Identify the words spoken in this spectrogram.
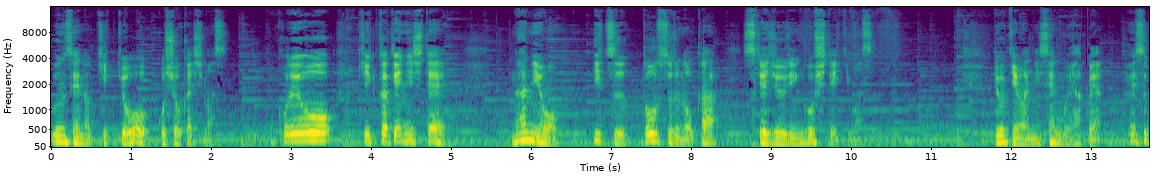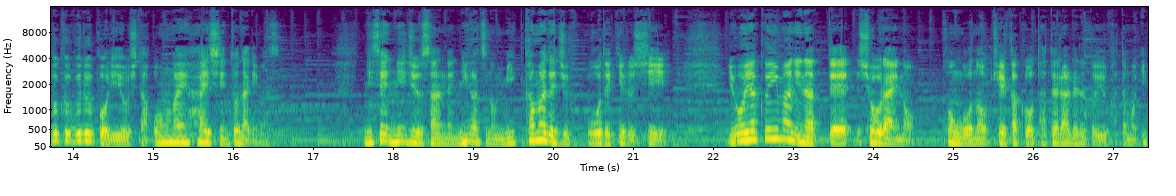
運勢の吉凶をご紹介します。これをきっかけにして何をいつどうするのかスケジューリングをしていきます。料金は2500円。Facebook グループを利用したオンライン配信となります。2023年2月の3日まで受講できるし、ようやく今になって将来の今後の計画を立てられるという方もいっ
